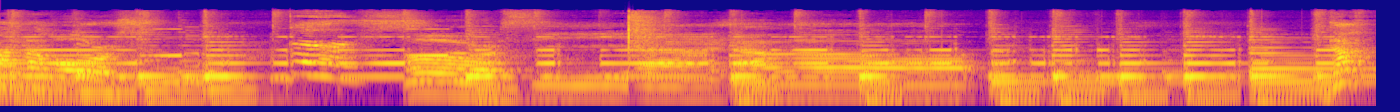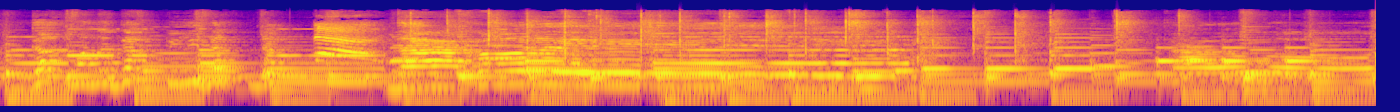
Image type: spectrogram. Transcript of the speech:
Mana horse? Horse, iya. Kalau duck, duck mana duck? Pilih duck, duck. Duck, oi. Kalau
